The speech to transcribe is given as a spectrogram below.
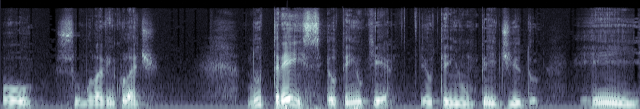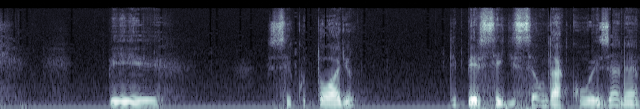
ou súmula vinculante. No 3, eu tenho o quê? Eu tenho um pedido rei persecutório de perseguição da coisa, né?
